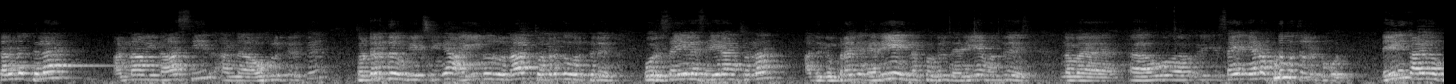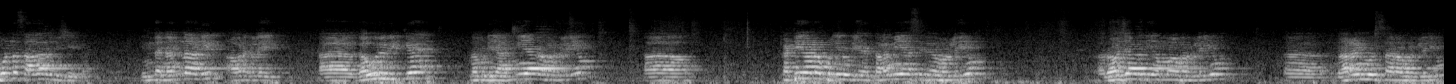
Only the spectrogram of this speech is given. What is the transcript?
தருணத்துல அண்ணாவின் ஆசீர் அண்ணா அவங்களுக்கு இருக்கு. தொடர்ந்து முயற்சிங்க. ஐநூறு நாள் தொடர்ந்து ஒருத்தர் ஒரு செயலை செய்யறான்னு சொன்னா அதுக்கு பிறகு நிறைய இழப்புகள் நிறைய வந்து நம்ம ஏன்னா குடும்பத்தில் இருக்கும்போது. டெய்லி காலையில போடணும் சாதாரண விஷயம் இல்லை. இந்த நன்னாளில் அவர்களை கௌரவிக்க நம்முடைய அந்நியார் அவர்களையும் அஹ், கட்டிகானப்பள்ளியுடைய தலைமை அவர்களையும் ரோஜாவதி அம்மா அவர்களையும் நாராயணூர் சார் அவர்களையும்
